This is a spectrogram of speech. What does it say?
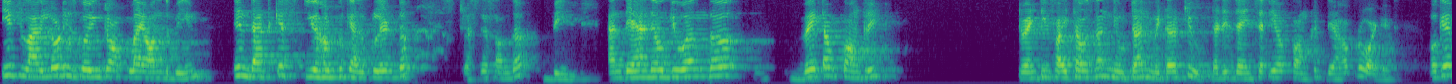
if live load is going to apply on the beam, in that case, you have to calculate the stresses on the beam. And they have, they have given the weight of concrete 25,000 Newton meter cube. That is density of concrete they have provided. Okay.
